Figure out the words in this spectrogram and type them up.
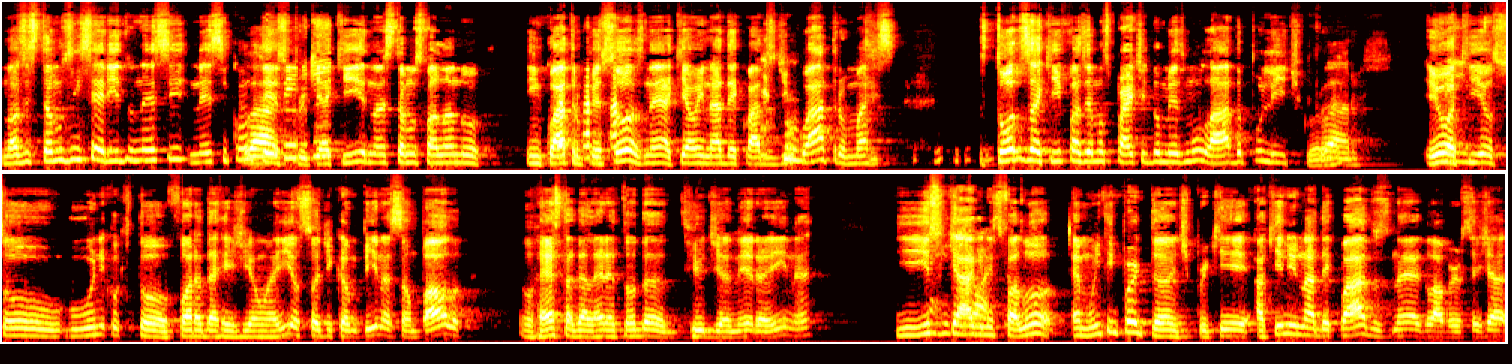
nós estamos inseridos nesse, nesse contexto, claro. porque aqui nós estamos falando em quatro pessoas, né? Aqui é o Inadequados de quatro, mas todos aqui fazemos parte do mesmo lado político. Né? Claro. Né? Eu Sim. aqui, eu sou o único que estou fora da região aí, eu sou de Campinas, São Paulo. O resto da galera é toda Rio de Janeiro aí, né? E isso a que a Agnes falou é muito importante, porque aqui no Inadequados, né, Glauber, você já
